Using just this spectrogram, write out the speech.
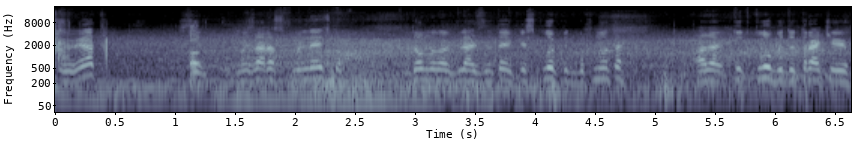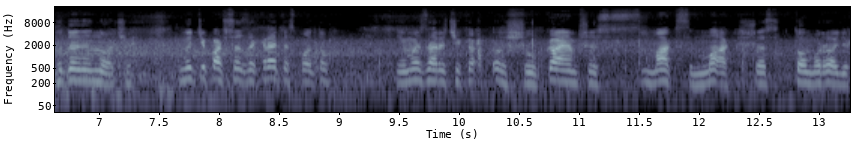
Привіт! Всім. Ми зараз в Хмельницьку. Думали, блядь, зайти в якийсь клуб підбухнути. Але тут клуби до 3 години ночі. Ну, типа, все закрите спортом. І ми зараз чека... е, шукаємо щось Макс, Мак, щось в тому роді,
